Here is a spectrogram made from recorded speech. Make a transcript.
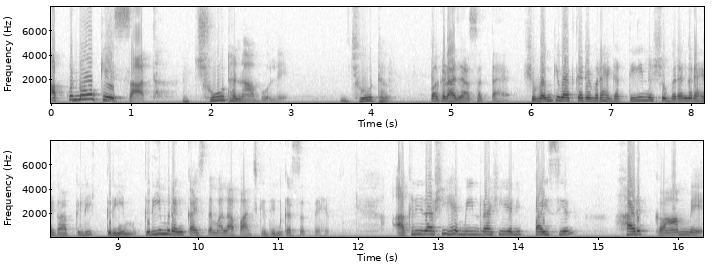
अपनों के साथ झूठ ना बोले। झूठ पकड़ा जा सकता है। शुभ अंक की बात करें, वो रहेगा तीन। शुभ रंग रहेगा आपके लिए क्रीम। क्रीम रंग का इस्तेमाल आप आज के दिन कर सकते हैं। आखिरी राशि है, मीन राशि यानी पाइसियन। हर काम में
